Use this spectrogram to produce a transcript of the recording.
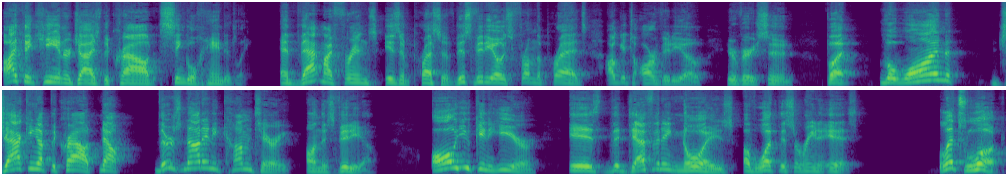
I think he energized the crowd single handedly. And that, my friends, is impressive. This video is from the Preds. I'll get to our video here very soon. But Lewan jacking up the crowd. Now, there's not any commentary on this video. All you can hear is the deafening noise of what this arena is. Let's look.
